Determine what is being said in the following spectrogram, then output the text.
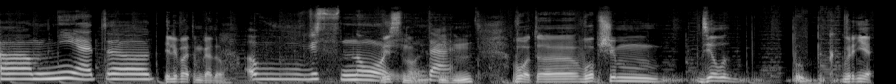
Нет, э, Или в этом году? весной. Весной. Да. Вот, э, в общем, дело... Вернее,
